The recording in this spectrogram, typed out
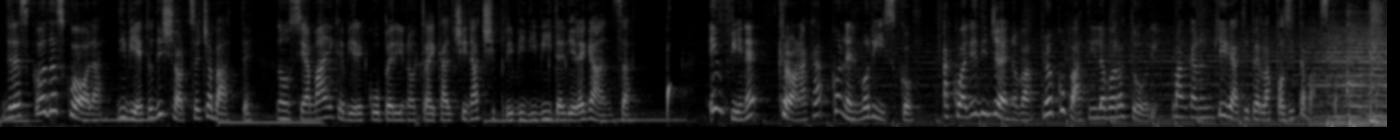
Dress code a scuola, divieto di shorts e ciabatte. Non sia mai che vi recuperino tra i calcinacci privi di vita e di eleganza. Infine, cronaca con El Morisco. Acquario di Genova, preoccupati i lavoratori. Mancano impiegati per l'apposita vasca.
